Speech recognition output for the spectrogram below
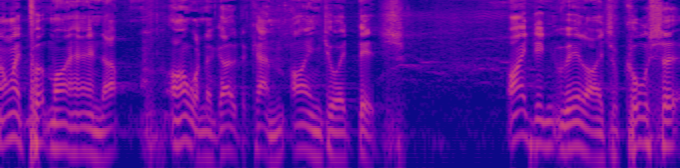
I put my hand up. I want to go to camp. I enjoyed this. I didn't realise, of course, that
